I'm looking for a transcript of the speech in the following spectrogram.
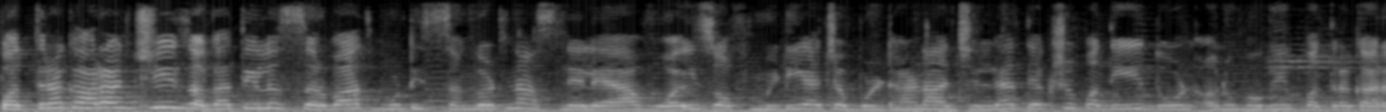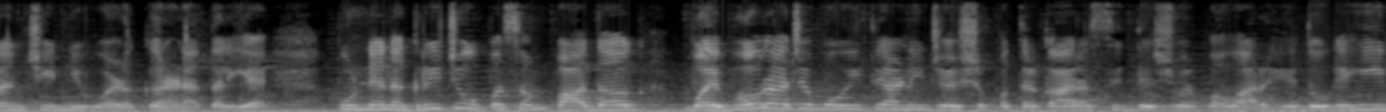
पत्रकारांची जगातील सर्वात मोठी संघटना असलेल्या व्हॉइस ऑफ मीडियाच्या बुलढाणा जिल्हाध्यक्षपदी दोन अनुभवी पत्रकारांची निवड करण्यात आली आहे. पुण्यनगरीचे उपसंपादक वैभवराजे मोहिते आणि ज्येष्ठ पत्रकार सिद्धेश्वर पवार हे दोघेही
